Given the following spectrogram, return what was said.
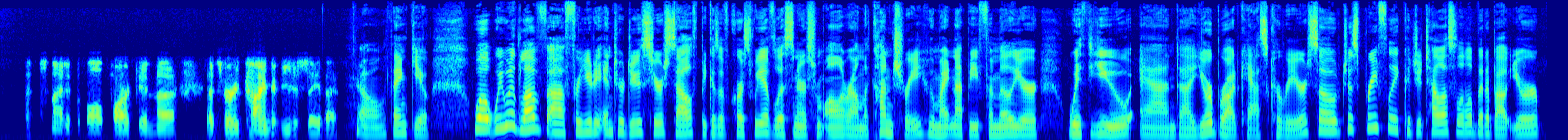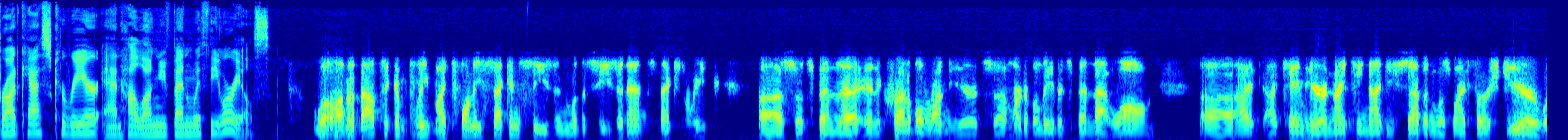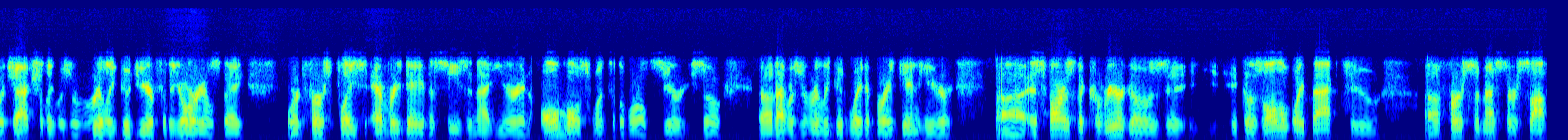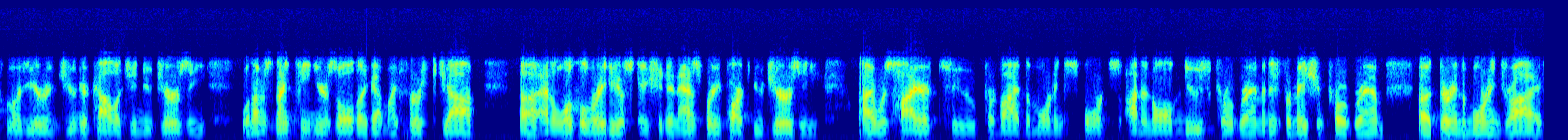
night at the ballpark, and uh, that's very kind of you to say that. Oh, thank you. Well, we would love uh, for you to introduce yourself because, of course, we have listeners from all around the country who might not be familiar with you and uh, your broadcast career. So, just briefly, could you tell us a little bit about your broadcast career and how long you've been with the Orioles? Well, I'm about to complete my 22nd season when the season ends next week. Uh, so it's been uh, an incredible run here. It's uh, hard to believe it's been that long. Uh, I, I came here in 1997 was my first year, which actually was a really good year for the Orioles. They were in first place every day of the season that year and almost went to the World Series. So uh, that was a really good way to break in here. Uh, as far as the career goes, it, it goes all the way back to uh, first semester sophomore year in junior college in New Jersey. When I was 19 years old, I got my first job uh, at a local radio station in Asbury Park, New Jersey. I was hired to provide the morning sports on an all news program, an information program uh, during the morning drive.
